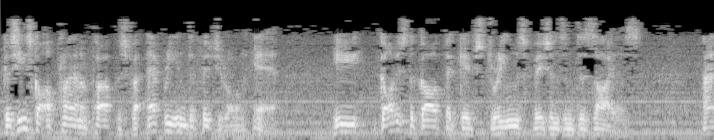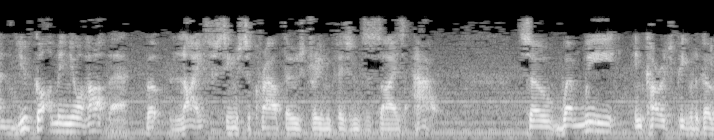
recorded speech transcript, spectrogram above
because He's got a plan and purpose for every individual on here. He, God is the God that gives dreams, visions, and desires. And you've got them in your heart there, but life seems to crowd those dream, vision, desires out. So when we encourage people to go,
